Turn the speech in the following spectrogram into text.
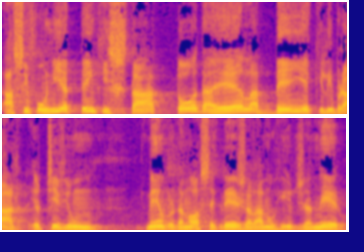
a, sinfonia tem que estar toda ela bem equilibrada. Eu tive um membro da nossa igreja lá no Rio de Janeiro,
